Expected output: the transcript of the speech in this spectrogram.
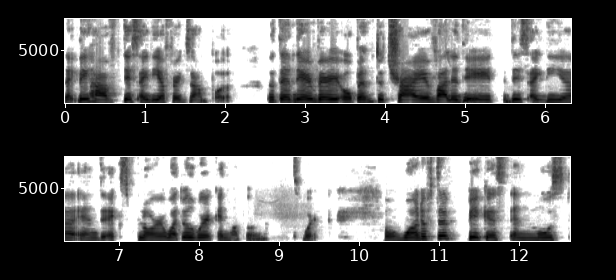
Like they have this idea, for example, but then they're very open to try, validate this idea and explore what will work and what will not work. One of the biggest and most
